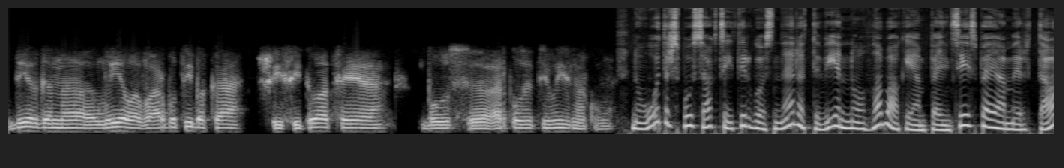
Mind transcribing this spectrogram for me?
diezgan liela varbūtība, ka šī situācija būs ar pozitīvu iznākumu. No otras puses, akciju tirgos nereti viena no labākajām peļņas iespējām ir tā,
